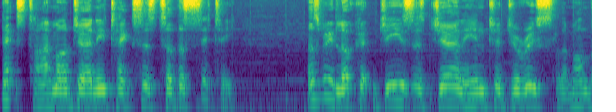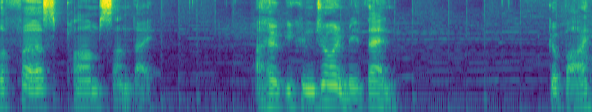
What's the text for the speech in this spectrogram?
Next time, our journey takes us to the city as we look at Jesus' journey into Jerusalem on the first Palm Sunday. I hope you can join me then. Goodbye.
